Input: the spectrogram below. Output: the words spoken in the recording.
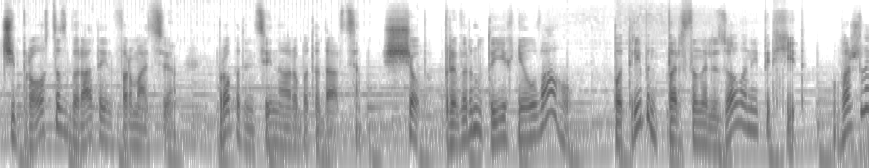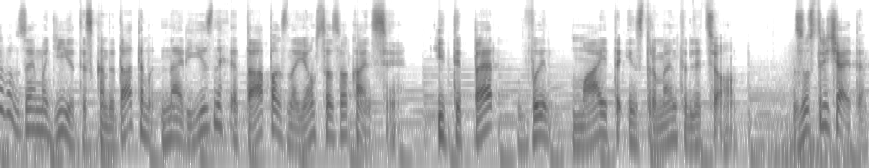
чи просто збирати інформацію про потенційного роботодавця. Щоб привернути їхню увагу, потрібен персоналізований підхід. Важливо взаємодіяти з кандидатами на різних етапах знайомства з вакансією. І тепер ви маєте інструменти для цього. Зустрічайте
